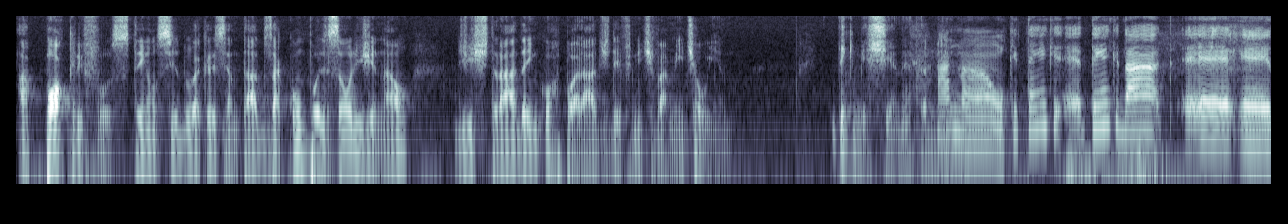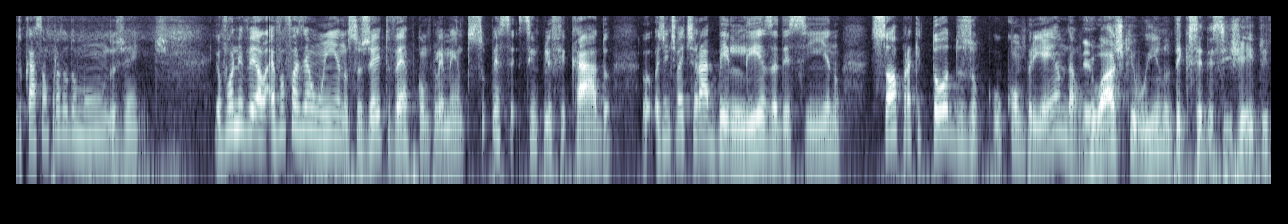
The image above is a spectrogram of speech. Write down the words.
Apócrifos tenham sido acrescentados à composição original de Estrada incorporados definitivamente ao hino. Não tem que mexer, né? Também, Ah, né? não. O que tem é que, é, tem é que dar é, é, educação para todo mundo, gente. Eu vou nivelar, eu vou fazer um hino, sujeito, verbo, complemento, super si- simplificado. A gente vai tirar a beleza desse hino só para que todos o, o compreendam. Eu acho que o hino tem que ser desse jeito e,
